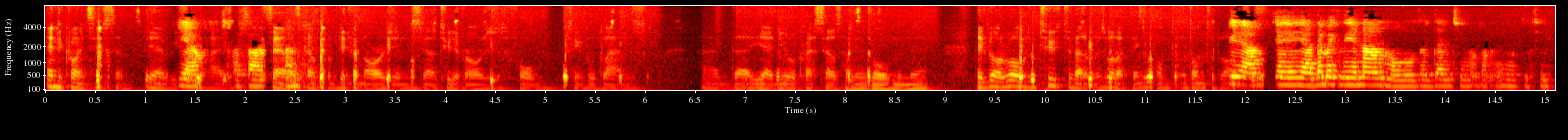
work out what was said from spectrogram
endocrine system, yeah, we Yeah, saw how cells come from different origins, you know, two different origins to form single glands, and uh, yeah, neural crest cells have an involvement there. They've got a role in tooth development as well, I think, ont- odontoblasts. Yeah, yeah, yeah, yeah. They make the enamel or the dentin or something of the teeth.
